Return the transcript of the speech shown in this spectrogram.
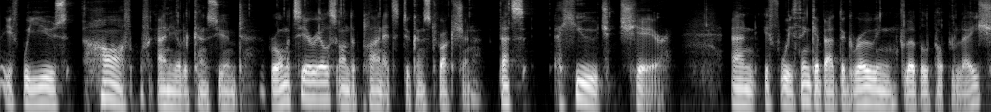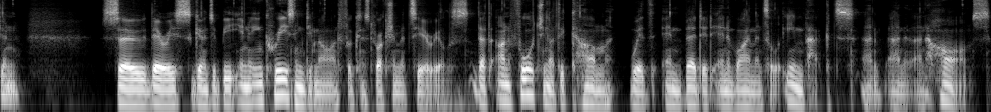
if we use half of annually consumed raw materials on the planet to construction, that's a huge share. And if we think about the growing global population, so there is going to be an increasing demand for construction materials that unfortunately come with embedded environmental impacts and, and, and harms.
